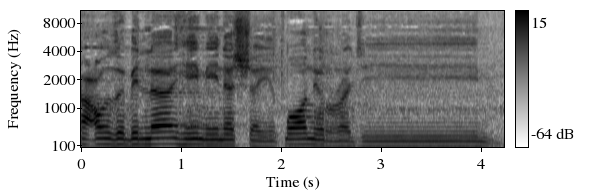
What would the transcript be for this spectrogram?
أعوذ بالله من الشيطان الرجيم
